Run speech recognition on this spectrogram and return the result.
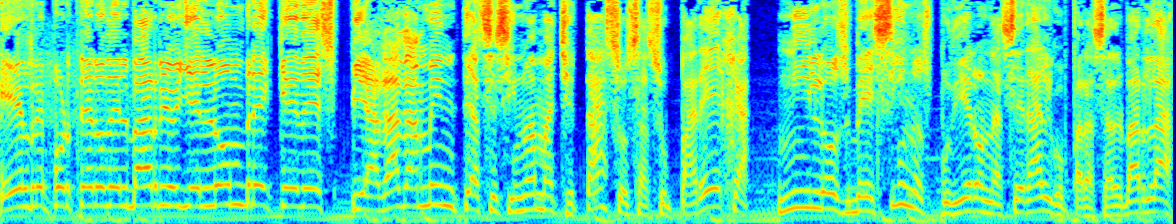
El reportero del barrio y el hombre que despiadadamente asesinó a machetazos a su pareja. Ni los vecinos pudieron hacer algo para salvarla.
